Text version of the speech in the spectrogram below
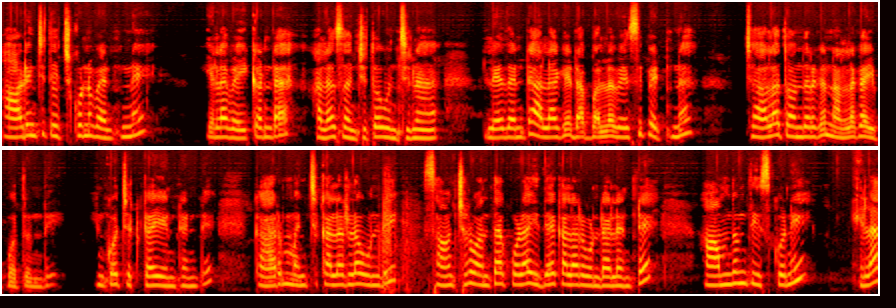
ఆడించి తెచ్చుకున్న వెంటనే ఇలా వేయకుండా అలా సంచితో ఉంచిన లేదంటే అలాగే డబ్బాల్లో వేసి పెట్టినా చాలా తొందరగా నల్లగా అయిపోతుంది. ఇంకో చిట్కా ఏంటంటే కారం మంచి కలర్లో ఉండి సంవత్సరం అంతా కూడా ఇదే కలర్ ఉండాలంటే ఆముదం తీసుకొని ఇలా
